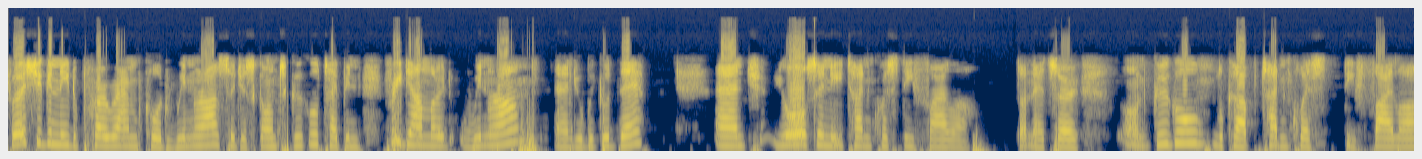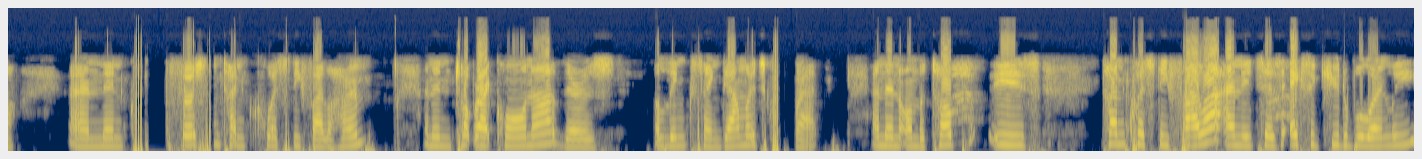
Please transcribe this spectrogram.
First, you're going to need a program called WinRAR, so just go onto Google, type in free download WinRAR, and you'll be good there. And you also need Titan Quest Defiler.net. So on Google, look up Titan Quest Defiler, and then click the first link, Titan Quest Defiler Home. And in the top right corner, there's a link saying downloads, click. And then on the top is Titan Quest Defiler, and it says executable only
